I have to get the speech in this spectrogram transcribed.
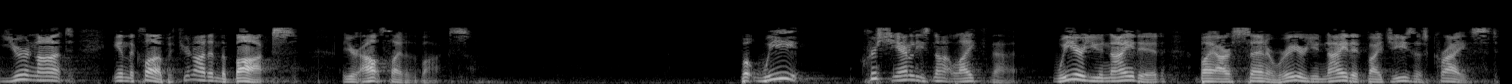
you're not in the club. If you're not in the box, you're outside of the box. But we, Christianity is not like that. We are united by our center. We are united by Jesus Christ.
